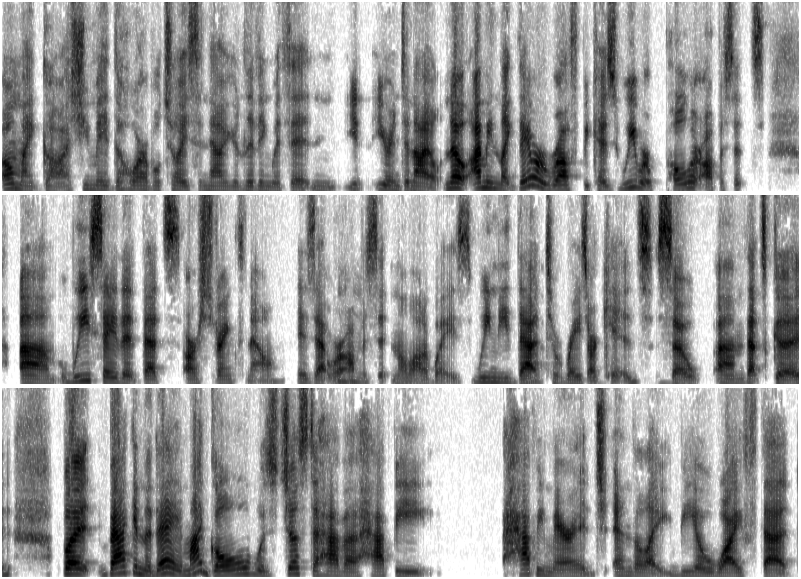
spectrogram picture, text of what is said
oh my gosh, you made the horrible choice and now you're living with it and you, you're in denial. No, I mean like they were rough because we were polar opposites. Um, we say that that's our strength now is that we're Mhm. opposite in a lot of ways. We need Yeah. that to raise our kids. So um, that's good. But back in the day, my goal was just to have a happy, happy marriage and to like be a wife that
